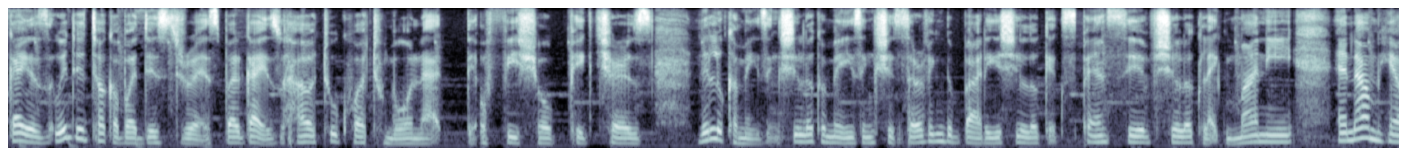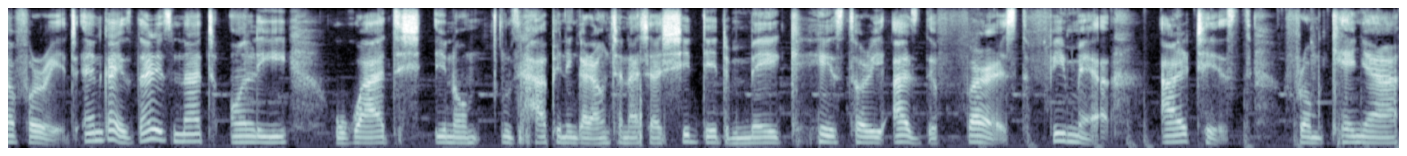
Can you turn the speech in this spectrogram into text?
Guys, we did talk about this dress, but guys, how tukwa tumeona the official pictures. They look amazing. She look amazing. She's serving the body. She look expensive. She look like money. And i'm here for it. And guys that is not only what you know is happening around Tanasha. She did make history as the first female artist from Kenya,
